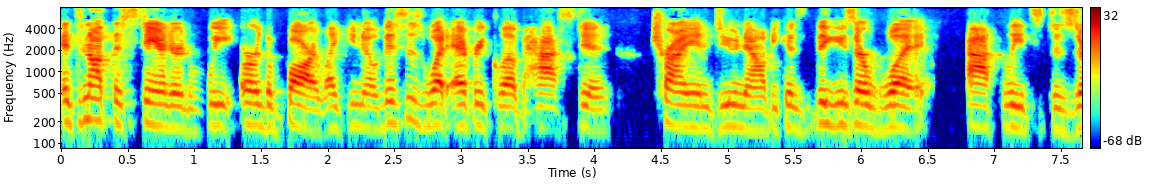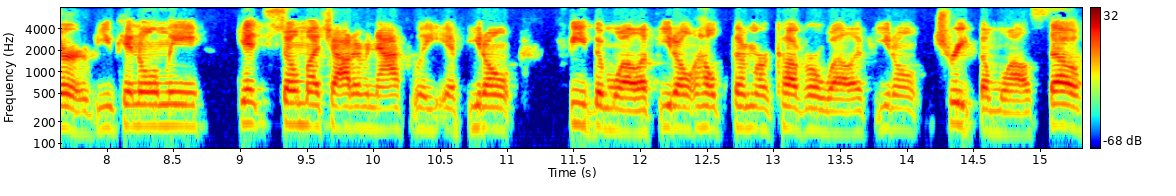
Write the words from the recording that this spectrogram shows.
it's not the standard we or the bar. Like, you know, this is what every club has to try and do now because these are what athletes deserve. You can only get so much out of an athlete if you don't feed them well, if you don't help them recover well, if you don't treat them well. So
